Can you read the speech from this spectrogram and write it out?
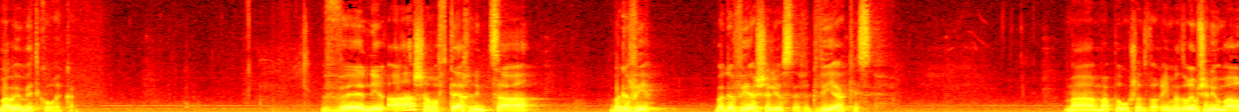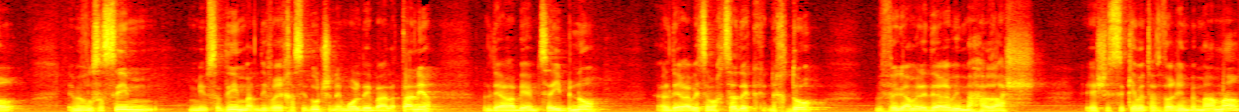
מה באמת קורה כאן. ונראה שהמפתח נמצא בגביע, בגביע של יוסף, גביע הכסף. מה, מה פירוש הדברים? הדברים שאני אומר הם מבוססים, מיוסדים על דברי חסידות שנאמרו על ידי בעל התניא, על ידי הרבי האמצעי בנו, על ידי הרבי צמח צדק נכדו, וגם על ידי הרבי מהרש, אה, שסיכם את הדברים במאמר,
